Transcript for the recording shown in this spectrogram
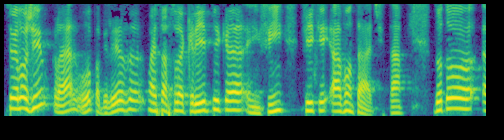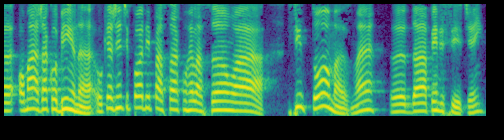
Seu elogio, claro, opa, beleza, mas a sua crítica, enfim, fique à vontade, tá? Doutor uh, Omar Jacobina, o que a gente pode passar com relação a sintomas, não é, uh, da apendicite, hein?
